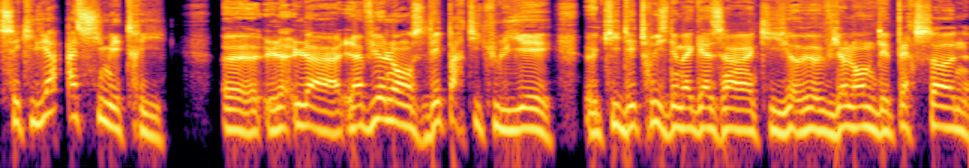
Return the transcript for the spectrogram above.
c'est qu'il y a asymétrie. Euh, la, la, violence des particuliers euh, qui détruisent des magasins, qui euh, violentent des personnes,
